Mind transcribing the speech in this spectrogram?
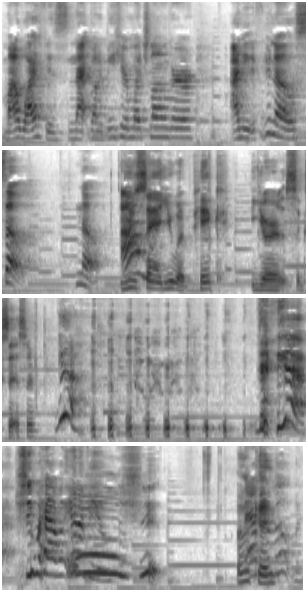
my wife is not going to be here much longer. I need to, you know, so no. You I saying you would pick your successor? yeah. yeah, she would have an interview. Oh shit! Okay, Absolutely.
